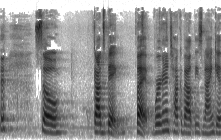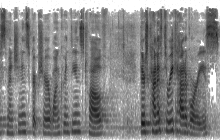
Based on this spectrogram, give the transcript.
so God's big. But we're going to talk about these nine gifts mentioned in Scripture, 1 Corinthians 12. There's kind of three categories.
